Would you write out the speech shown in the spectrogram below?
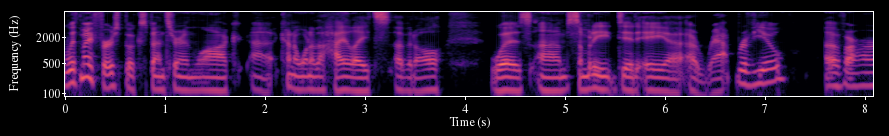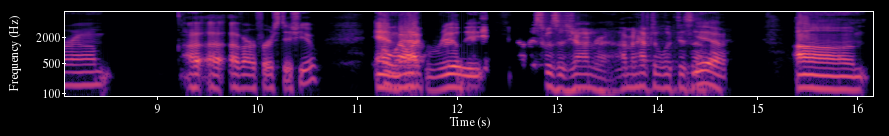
with my first book, Spencer and Locke, uh, kind of one of the highlights of it all was um, somebody did a uh, a rap review of our um, uh, uh, of our first issue, and oh, that really this was a genre. I'm gonna have to look this up. Yeah. Um,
